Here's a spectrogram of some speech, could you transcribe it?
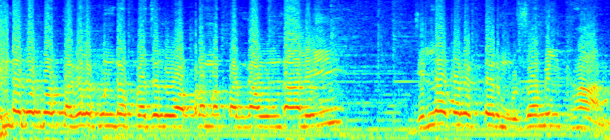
ఎండ దెబ్బ తగలకుండా ప్రజలు అప్రమత్తంగా ఉండాలి జిల్లా కలెక్టర్ ముజామిల్ ఖాన్.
